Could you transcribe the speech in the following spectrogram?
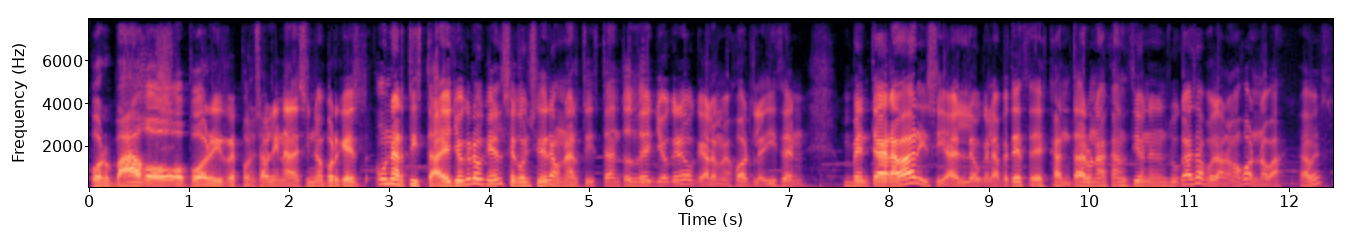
por vago o por irresponsable y nada, sino porque es un artista. ¿eh? Yo creo que él se considera un artista. Entonces yo creo que a lo mejor le dicen vente a grabar y si a él lo que le apetece es cantar unas canciones en su casa, pues a lo mejor no va, ¿sabes?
